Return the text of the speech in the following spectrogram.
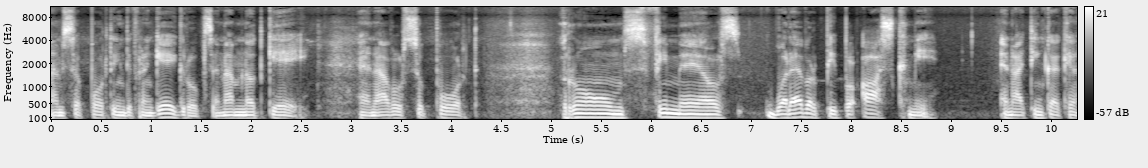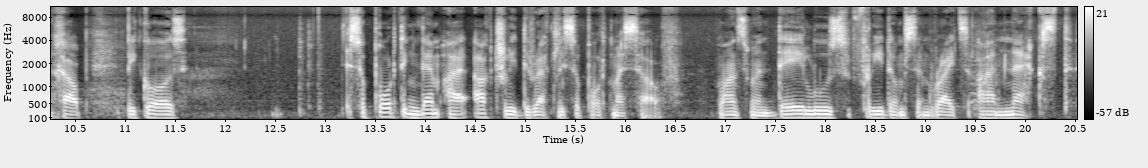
I'm supporting different gay groups, and I'm not gay. And I will support Roms, females, whatever people ask me, and I think I can help because supporting them, I actually directly support myself. Once when they lose freedoms and rights, I'm next.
